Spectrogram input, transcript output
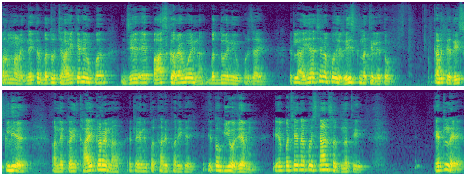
પ્રમાણે જ. નહીતર બધું જાય કે નહીં ઉપર? જે એ પાસ કરાવ્યું હોય ને, બધું એની ઉપર જાય. એટલે અહીંયા છે ને કોઈ રિસ્ક નથી લેતો. કારણ કે રિસ્ક લે અને કંઈ થાય કરે ને, એટલે એની પથારી ફરી ગઈ. એ તો ગયો જ એમ. એ પછી એના કોઈ ચાન્સ જ નથી. એટલે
